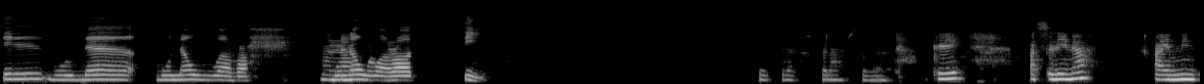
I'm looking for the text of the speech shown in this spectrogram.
til muna munawwarah munawwarati Okay. Aslina, I mean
